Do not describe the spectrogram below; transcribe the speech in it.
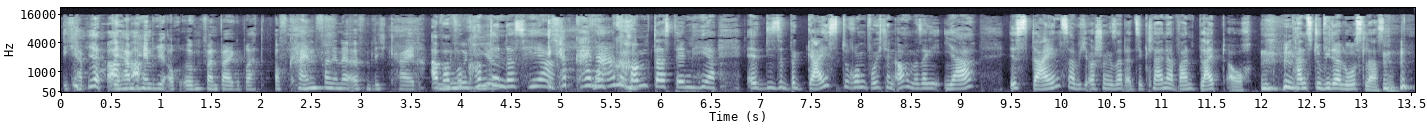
ich hab, ja. wir haben Henry auch irgendwann beigebracht, auf keinen Fall in der Öffentlichkeit. Aber wo kommt hier. denn das her? Ich habe keine wo Ahnung. Wo kommt das denn her? Äh, diese Begeisterung, wo ich dann auch immer sage, ja, ist deins, habe ich auch schon gesagt, als sie kleiner waren, bleibt auch. Kannst du wieder loslassen.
